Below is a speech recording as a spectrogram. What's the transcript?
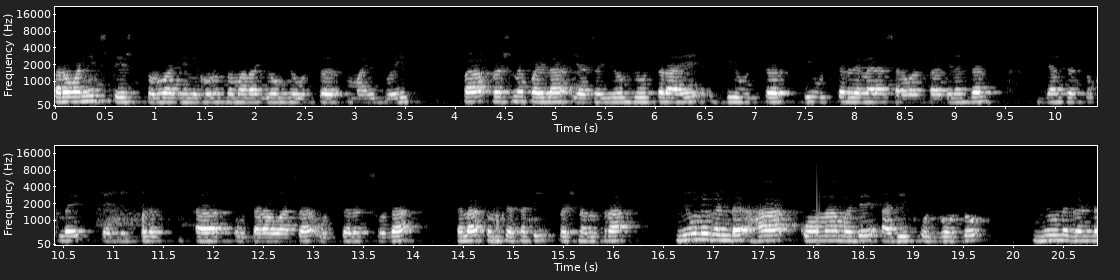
सर्वांनीच टेस्ट सोडवा जेणेकरून तुम्हाला योग्य उत्तर माहीत होईल. पहा प्रश्न पहिला याचं योग्य उत्तर आहे. डी उत्तर डी उत्तर देणाऱ्या सर्वांचं अभिनंदन. ज्यांचं चुकलंय त्यांनी परत उतारा वाचा उत्तर शोधा. चला तुमच्यासाठी प्रश्न दुसरा. न्यूनगंड हा कोणामध्ये अधिक उद्भवतो? न्यूनगंड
